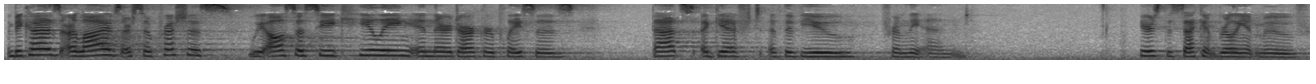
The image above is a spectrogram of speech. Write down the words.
And because our lives are so precious, we also seek healing in their darker places. That's a gift of the view from the end. Here's the second brilliant move.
